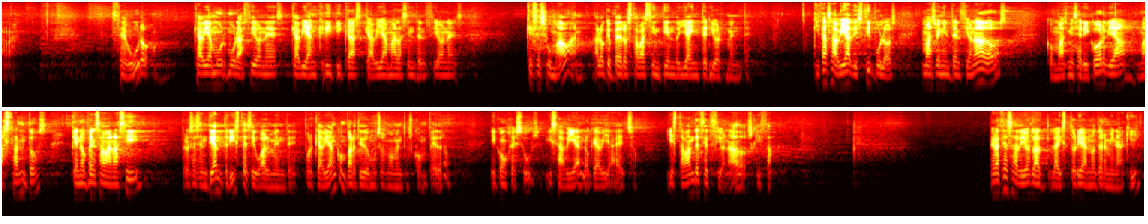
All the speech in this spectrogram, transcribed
seguro que había murmuraciones, que habían críticas, que había malas intenciones, que se sumaban a lo que Pedro estaba sintiendo ya interiormente. Quizás había discípulos más bien intencionados, con más misericordia, más santos, que no pensaban así, pero se sentían tristes igualmente, porque habían compartido muchos momentos con Pedro y con Jesús y sabían lo que había hecho y estaban decepcionados quizá. Gracias a Dios la, historia no termina aquí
